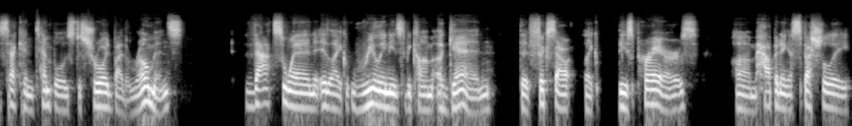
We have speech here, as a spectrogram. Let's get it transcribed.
second temple is destroyed by the Romans, that's when it like really needs to become again that fixed out like these prayers um, happening, especially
